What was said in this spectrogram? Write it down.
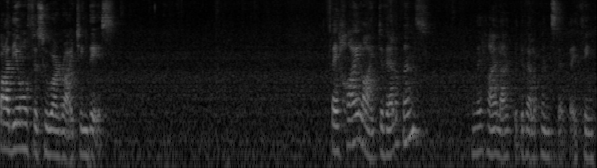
by the authors who are writing this. They highlight developments, and they highlight the developments that they think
